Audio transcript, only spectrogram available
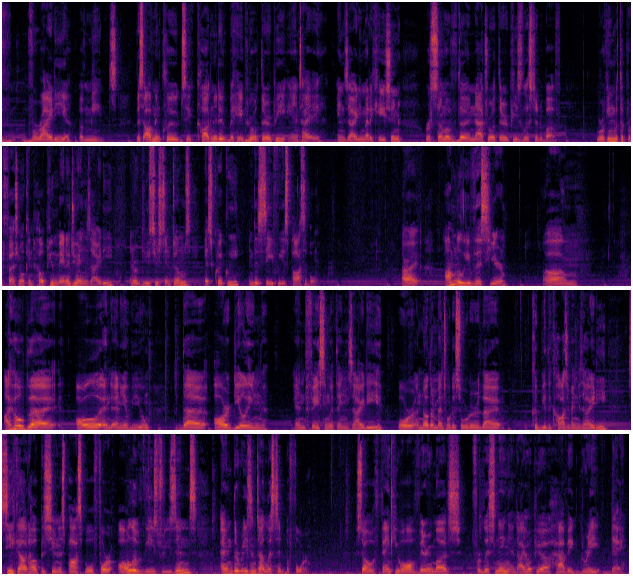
variety of means. This often includes cognitive behavioral therapy, anti anxiety medication, or some of the natural therapies listed above. Working with a professional can help you manage your anxiety and reduce your symptoms as quickly and as safely as possible. Alright, I'm going to leave this here. Um, I hope that all and any of you that are dealing and facing with anxiety or another mental disorder that could be the cause of anxiety, seek out help as soon as possible for all of these reasons and the reasons I listed before. So, thank you all very much for listening, and I hope you have a great day.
